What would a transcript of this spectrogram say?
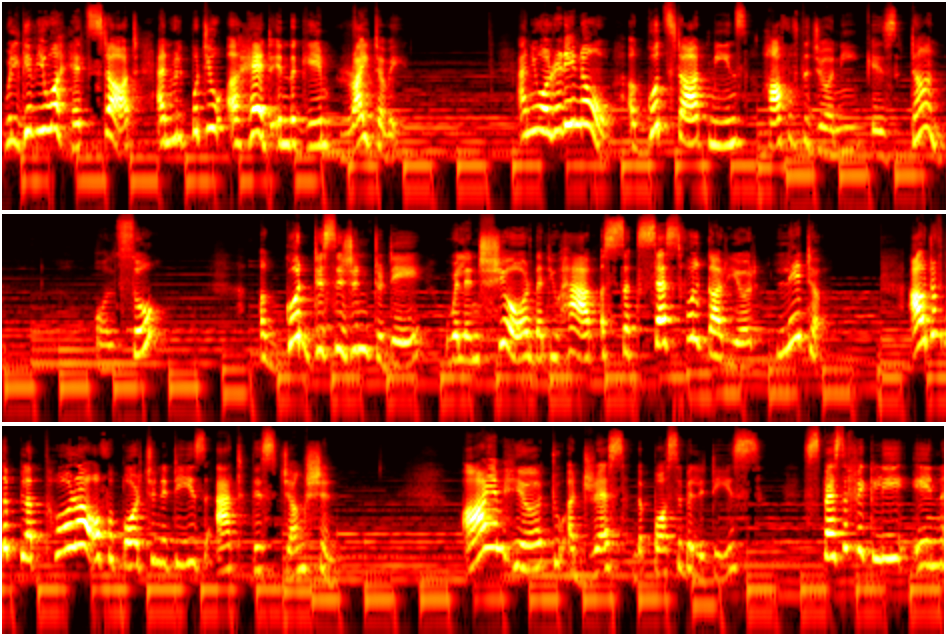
will give you a head start and will put you ahead in the game right away. And you already know a good start means half of the journey is done. Also, a good decision today will ensure that you have a successful career later. Out of the plethora of opportunities at this junction, I am here to address the possibilities specifically in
